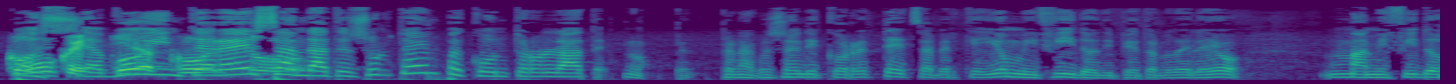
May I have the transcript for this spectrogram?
Comunque, se a voi racconto... interessa andate sul tempo e controllate, no, per, per una questione di correttezza, perché io mi fido di Pietro De Leo ma mi fido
